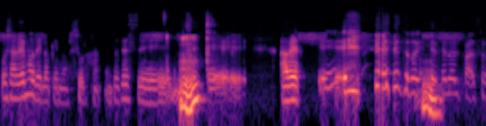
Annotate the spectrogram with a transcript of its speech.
Pues hablemos de lo que nos surja. Entonces, eh, eh, a ver, eh, te, doy, te, doy, el paso.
